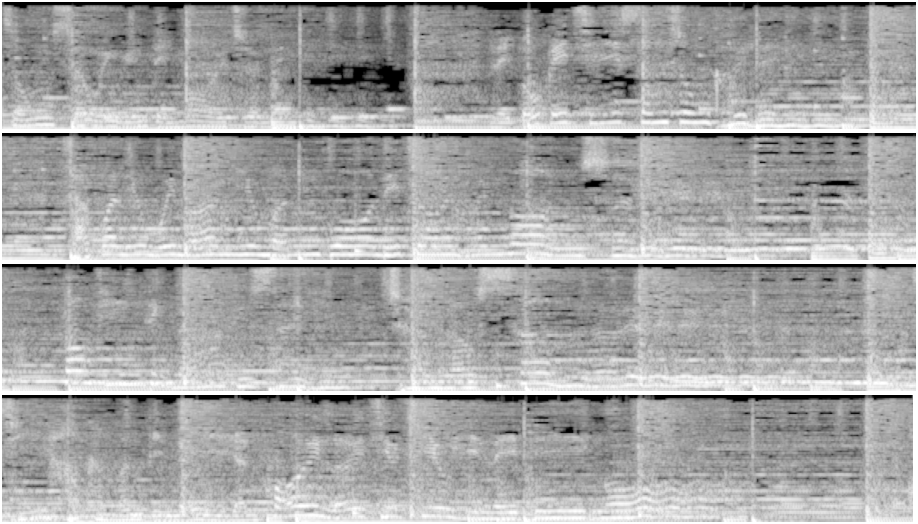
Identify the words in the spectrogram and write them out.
总想永远地爱着你，弥补彼此心中距离。习惯了每晚要吻过你再去安睡，当天的那段誓言长留心里里。吻别你，人海里悄悄然离别我，可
